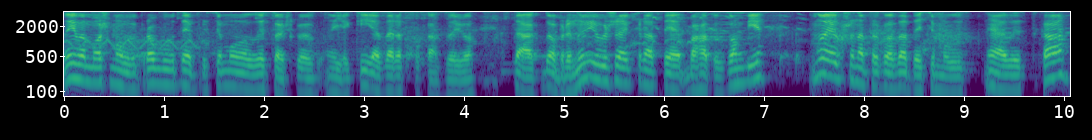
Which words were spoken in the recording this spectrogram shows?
Ну і ми можемо випробувати при цьому листочку, який я зараз показую. Так, добре, ну і вже якраз є багато зомбі. Ну, якщо, наприклад, дати цьому е, листка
